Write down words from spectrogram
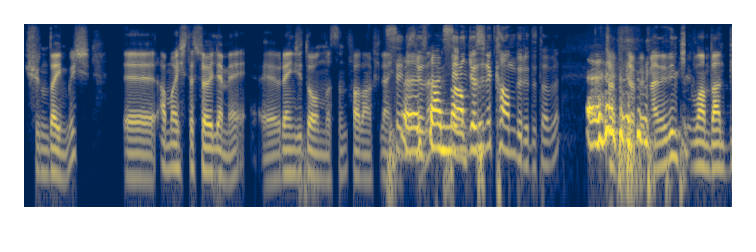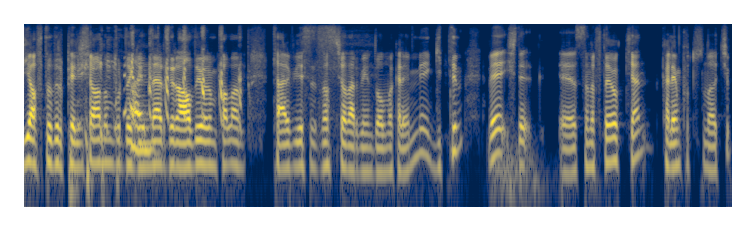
şundaymış. Ee, ama işte söyleme e, rencide olmasın falan filan. Senin, Ee, gözün, sen ne senin yaptın? gözünü kan bürüdü tabii. Tabii tabii. Ben dedim ki ulan ben bir haftadır perişanım burada Aynen. günlerdir ağlıyorum falan. Terbiyesiz nasıl çalar benim dolma kalemimi. Gittim ve işte e, sınıfta yokken kalem kutusunu açıp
